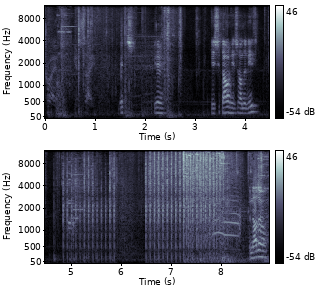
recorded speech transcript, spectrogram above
Trail. You're safe. It's here. He's down, he's underneath. Another.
